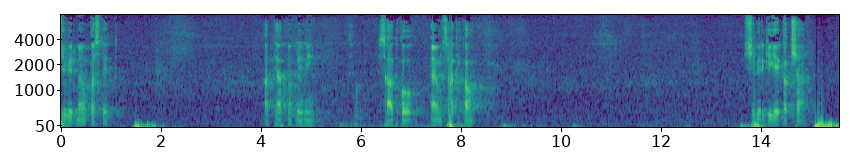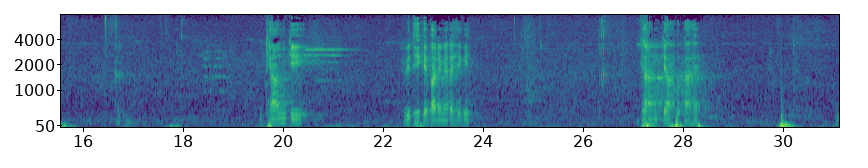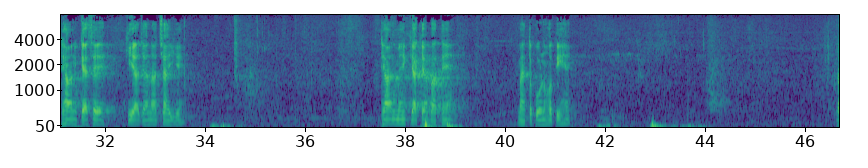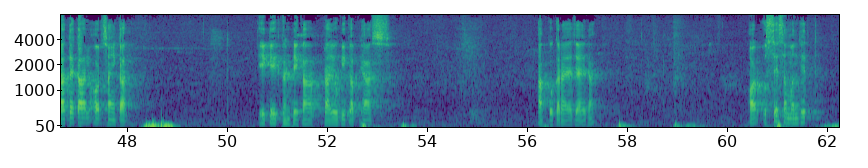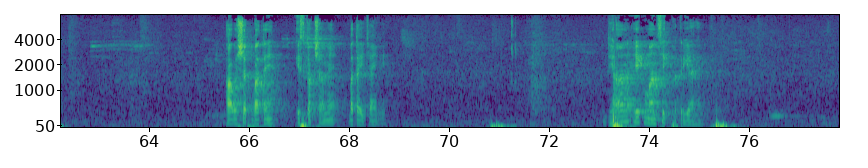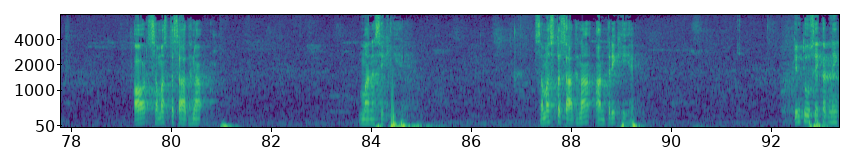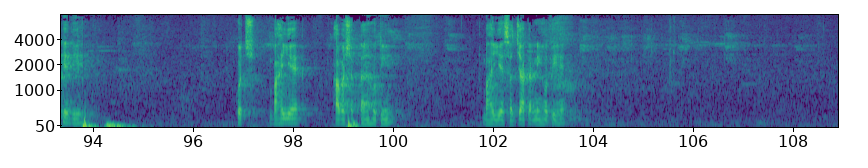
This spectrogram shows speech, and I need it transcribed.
शिविर में उपस्थित अध्यात्म प्रेमी साधकों एवं साधिकाओं शिविर की ये कक्षा ध्यान की विधि के बारे में रहेगी। ध्यान क्या होता है? ध्यान कैसे किया जाना चाहिए? ध्यान में क्या क्या बातें महत्वपूर्ण होती हैं? प्रातःकाल और सायकाल। एक एक घंटे का प्रायोगिक अभ्यास आपको कराया जाएगा। और उससे संबंधित आवश्यक बातें इस कक्षा में बताई जाएँगी। ध्यान एक मानसिक प्रक्रिया है। और समस्त साधना मानसिक ही है। समस्त साधना आंतरिक ही है। किंतु उसे करने के लिए कुछ बाह्य आवश्यकताएँ होती हैं। बाह्य सज्जा करनी होती है।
